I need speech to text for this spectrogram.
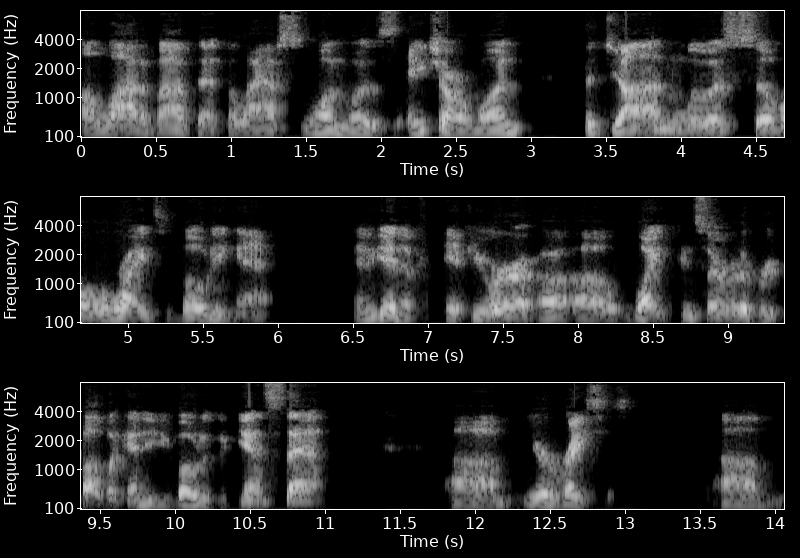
a lot about that. The last one was HR one, the John Lewis Civil Rights Voting Act. And again, if, if you're a, a white conservative Republican and you voted against that, um, you're a racist. Um,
